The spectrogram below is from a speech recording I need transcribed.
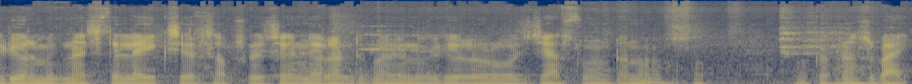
వీడియోలు మీకు నచ్చితే లైక్ షేర్ సబ్స్క్రైబ్ చేయండి. ఇలాంటి మరిన్ని వీడియోలు రోజు చేస్తూ ఉంటాను. ఓకే ఫ్రెండ్స్ బాయ్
